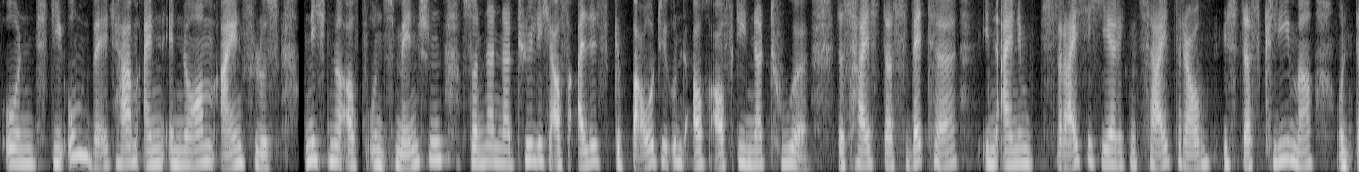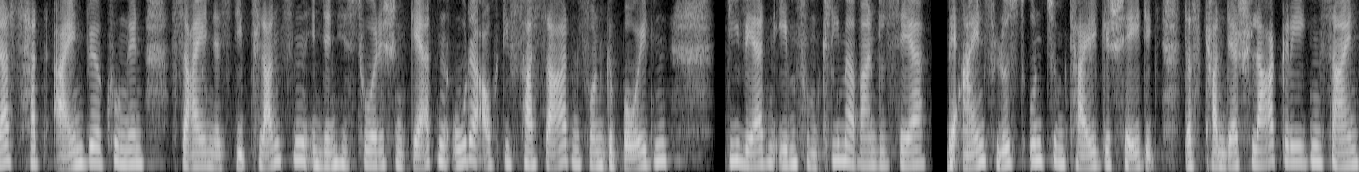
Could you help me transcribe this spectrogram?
und die Umwelt haben einen enormen Einfluss, nicht nur auf uns Menschen, sondern natürlich auf alles Gebaute und auch auf die Natur. Das heißt, das Wetter in einem 30-jährigen Zeitraum ist das Klima und das hat Einwirkungen, seien es die Pflanzen in den historischen Gärten oder auch die Fassaden von Gebäuden, die werden eben vom Klimawandel sehr beeinflusst und zum Teil geschädigt. Das kann der Schlagregen sein,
